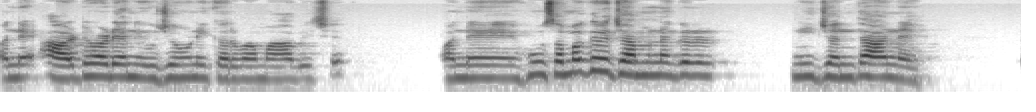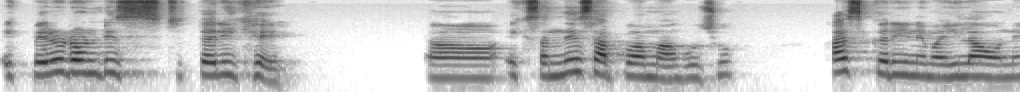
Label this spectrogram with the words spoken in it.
અને આ અઠવાડિયાની ઉજવણી કરવામાં આવી છે. અને હું સમગ્ર જામનગરની જનતાને એક પેરોડોન્ટિસ્ટ તરીકે એક સંદેશ આપવા માગું છું. ખાસ કરીને મહિલાઓને,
